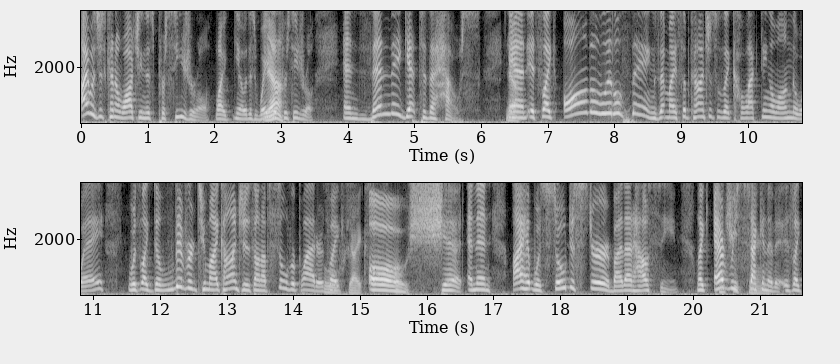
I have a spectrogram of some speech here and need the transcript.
I was just kind of watching this procedural, like, you know, this wayward Yeah. procedural. And then they get to the house. Yeah. And it's like all the little things that my subconscious was like collecting along the way was like delivered to my conscious on a silver platter. It's Ooh, like, yikes. oh shit. And then I was so disturbed by that house scene. Like every second of it is like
